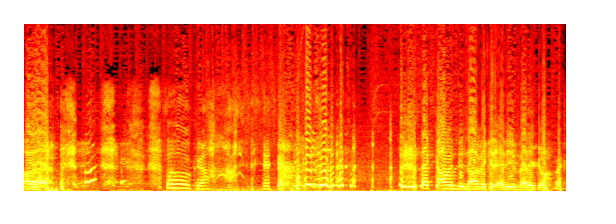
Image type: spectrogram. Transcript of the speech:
All right. Oh god. that comment did not make it any better, Gomer.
